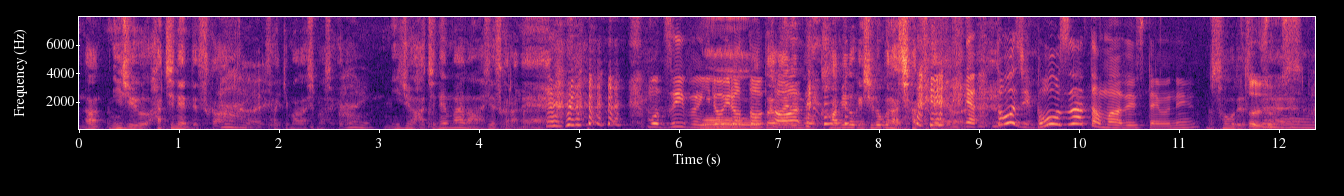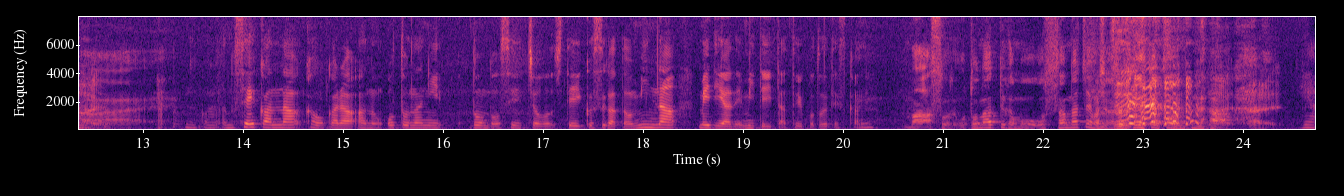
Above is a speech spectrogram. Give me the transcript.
な28年ですか、はい。さっきも話しましたけど、はい。28年前の話ですからね。もう随分いろいろと変わ互いにもう髪の毛白くなっちゃって。いや当時坊主頭でしたよね。そうですそうですねはなんかあの精悍な顔からあの大人にどんどん成長していく姿をみんなメディアで見ていたということですかね。いまあそうです大人っていうかもうおっさんになっちゃいましたからね。みんな。はいいや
